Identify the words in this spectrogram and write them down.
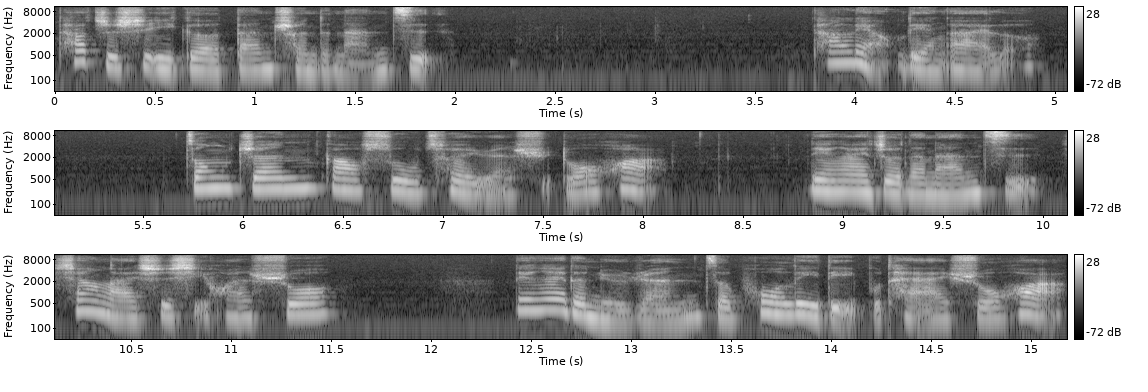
他只是一个单纯的男子。他俩恋爱了。宗楨告诉翠园许多话。恋爱着的男子向来是喜欢说，恋爱的女人则破例地不太爱说话。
